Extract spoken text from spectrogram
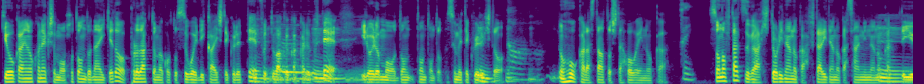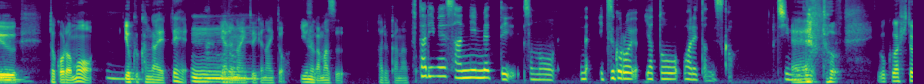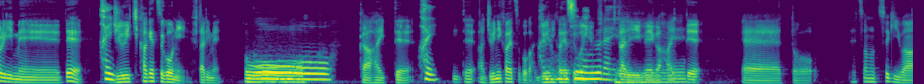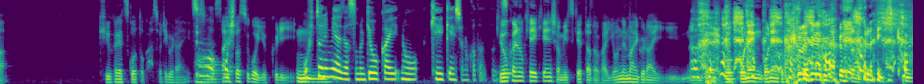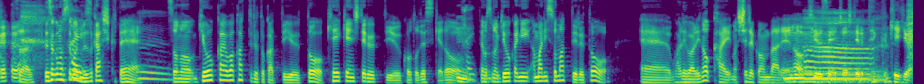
業界のコネクションもほとんどないけど、プロダクトのことすごい理解してくれて、うん。フットワークが軽くて、いろいろろもうどんどんどんと進めてくれる人の方からスタートした方がいいのか、はい。その2つが1人なのか2人なのか3人なのかっていうところもよく考えてうんやらないといけないというのがまずあるかなと。2人目3人目ってそのないつ頃雇われたんですか？チームで。えーっと、僕は1人目ではい。11ヶ月後に2人目が入って、はい。で、あ、12ヶ月後か。はい12ヶ月後に一年ぐらい2人目が入って、えーっと、でその次は9ヶ月後とか、それぐらいですね。そう。最初はすごいゆっくり。お一人目はじゃあその業界の経験者の方だったんですか？業界の経験者を見つけたのが4年前ぐらいなんで、5, 年、5年とか。かなり時間。がでそこもすごい難しくて、うんその業界分かってるとかってい。うと経験してるっていうことですけど、うん。はいでもその業界にあまり染まってると、えー我々の会、まあ、シリコンバレーの急成長してるテック企業、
